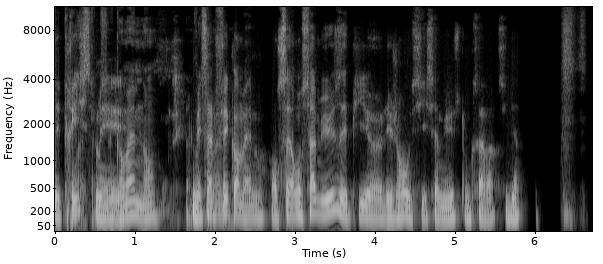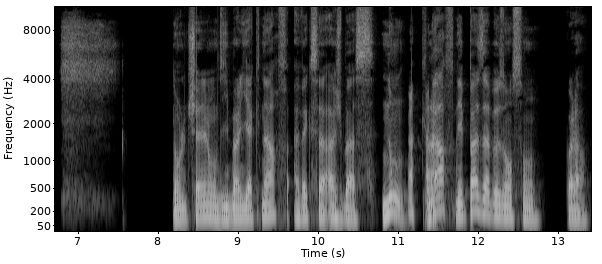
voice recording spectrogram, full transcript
C'est ouais, triste, ça le fait mais quand même, non? Mais ça le fait quand même. On s'a- on s'amuse et puis euh, les gens aussi s'amusent, donc ça va, c'est bien. Dans le channel, on dit bah, il y a Knarf avec sa hache basse. Non, Knarf n'est pas à Besançon. Voilà.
